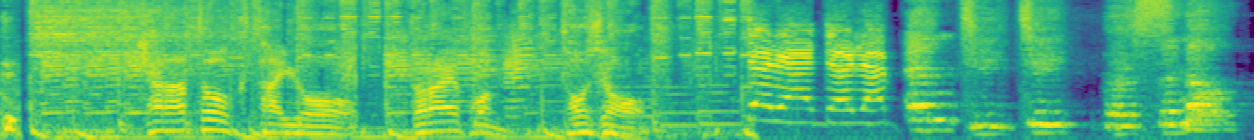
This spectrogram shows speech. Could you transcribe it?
ピ キャラトーク対応。ドラえフォン登場。ドラドラ NTT パーソナル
